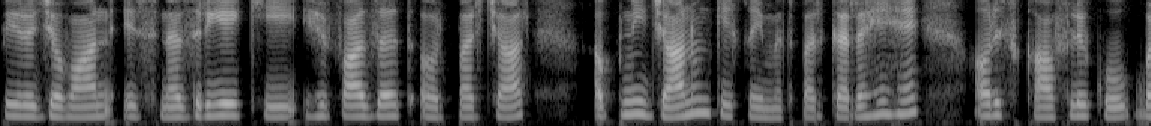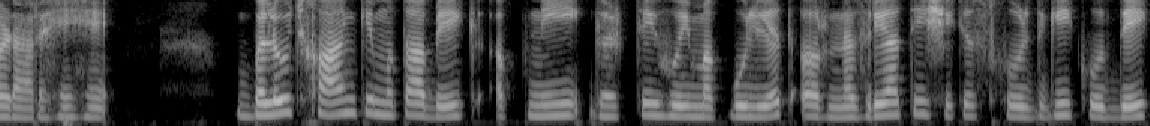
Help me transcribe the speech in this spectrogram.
पीर जवान इस नज़रिए की हिफाजत और प्रचार अपनी जानों की कीमत पर कर रहे हैं और इस काफ़िले को बढ़ा रहे हैं। बलोच ख़ान के मुताबिक अपनी घटती हुई मकबूलियत और नज़रियाती शिकस्त खुर्दगी को देख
